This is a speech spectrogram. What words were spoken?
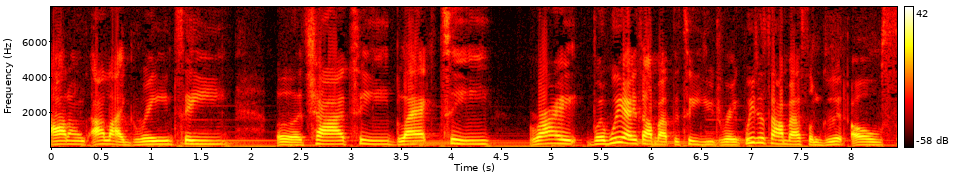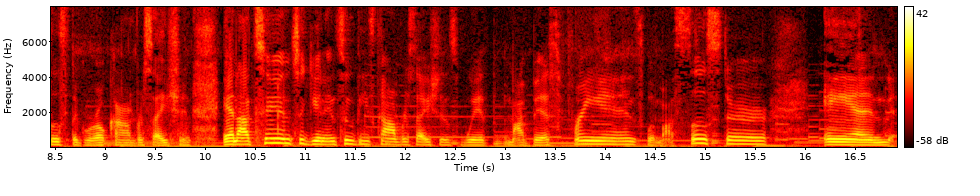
i don't i like green tea uh, chai tea, black tea, right? But we ain't talking about the tea you drink. We just talking about some good old sister girl conversation. And I tend to get into these conversations with my best friends, with my sister, and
